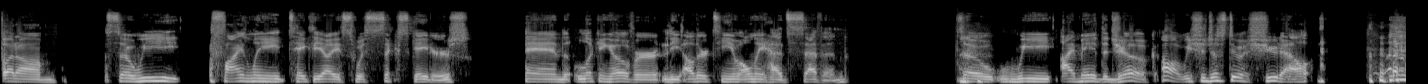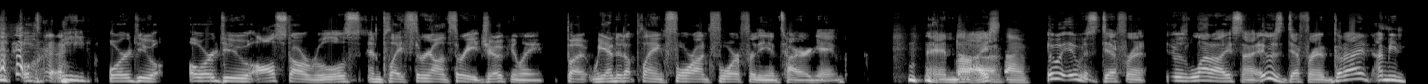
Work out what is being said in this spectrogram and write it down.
But um, so we finally take the ice with six skaters, and looking over, the other team only had seven. So we, I made the joke. Oh, we should just do a shootout, or, or do or do all star rules and play three on three. Jokingly, but we ended up playing four on four for the entire game. And uh, ice time. it, it was different. It was a lot of ice time. It was different, but I, I mean,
